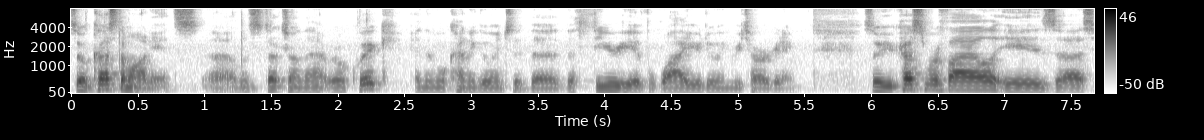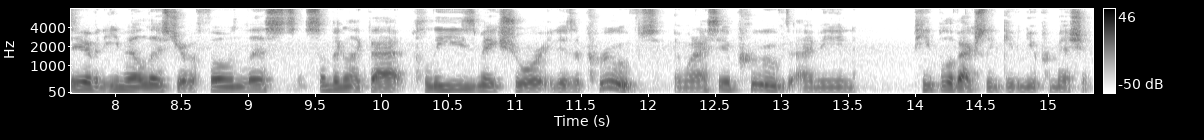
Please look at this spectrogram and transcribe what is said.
so custom audience, uh, let's touch on that real quick, and then we'll kind of go into the, the theory of why you're doing retargeting. So your customer file is, uh, say you have an email list, you have a phone list, something like that, please make sure it is approved. And when I say approved, I mean people have actually given you permission.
